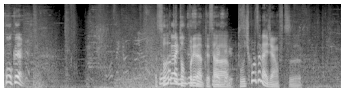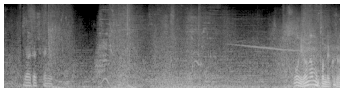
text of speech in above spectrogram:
フォークだそうだったらトッププレイヤーってさぶち殺せないじゃん普通。まあ確かに。もういろんなもん飛んでくる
